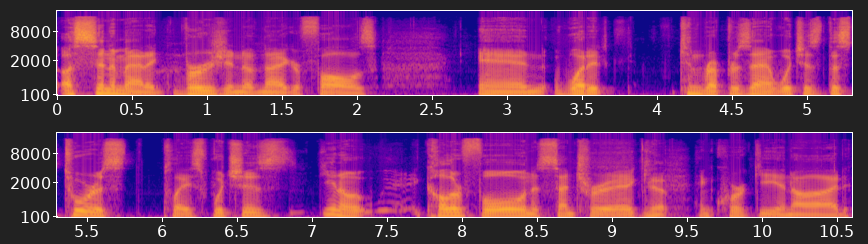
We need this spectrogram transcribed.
a cinematic version of Niagara Falls, and what it can represent, which is this tourist place, which is you know colorful and eccentric Yep. and quirky and odd,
